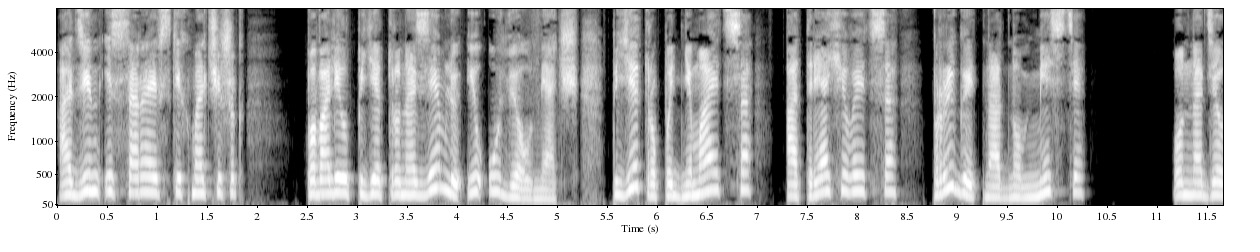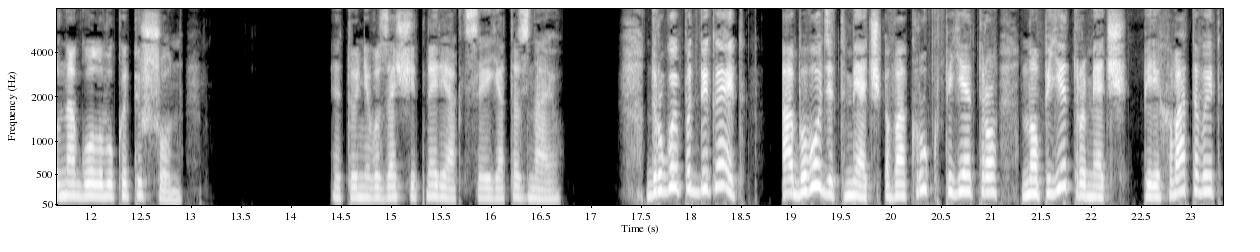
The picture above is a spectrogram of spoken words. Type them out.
Один из сараевских мальчишек повалил Пьетро на землю и увел мяч. Пьетро поднимается, отряхивается, прыгает на одном месте. Он надел на голову капюшон. Это у него защитная реакция, я-то знаю. Другой подбегает, обводит мяч вокруг Пьетро, но Пьетро мяч перехватывает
